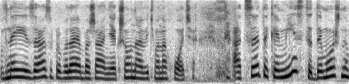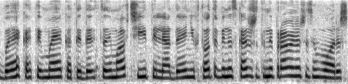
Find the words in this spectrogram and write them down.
в неї зразу пропадає бажання, якщо навіть вона хоче. А це таке місце, де можна бекати, мекати, де нема вчителя, де ніхто тобі не скаже, що ти неправильно щось говориш.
